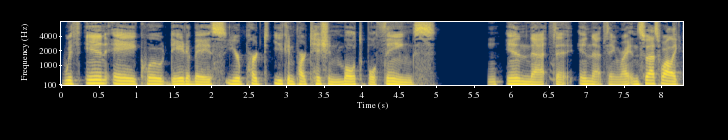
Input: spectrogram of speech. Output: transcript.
within a quote database, you're part, you can partition multiple things Hmm. in that thing, in that thing, right? And so that's why like,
